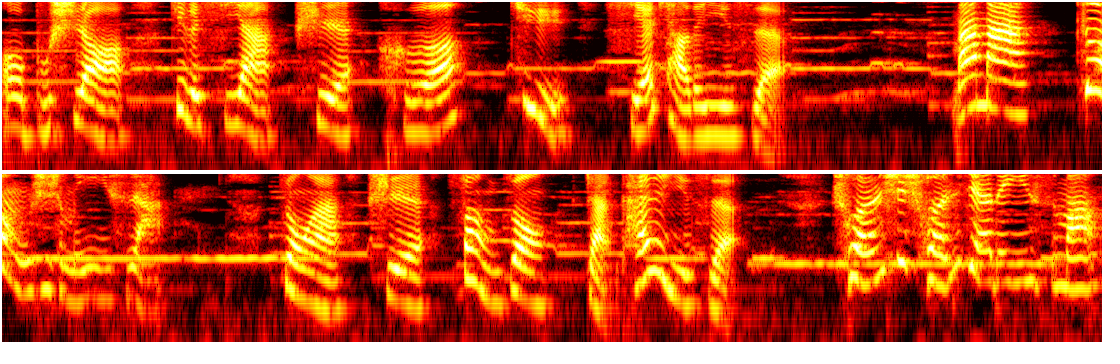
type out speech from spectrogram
哦，不是哦，这个稀啊是和聚协调的意思。妈妈，纵是什么意思啊？纵啊，是放纵、展开的意思。纯是纯洁的意思吗？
